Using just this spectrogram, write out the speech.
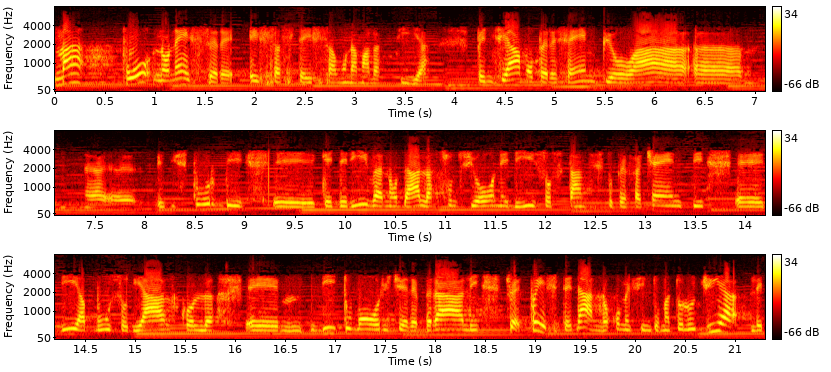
ma può non essere essa stessa una malattia. Pensiamo per esempio a... Uh, eh, disturbi eh, che derivano dall'assunzione di sostanze stupefacenti, eh, di abuso di alcol, ehm, di tumori cerebrali, cioè queste danno come sintomatologia le,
